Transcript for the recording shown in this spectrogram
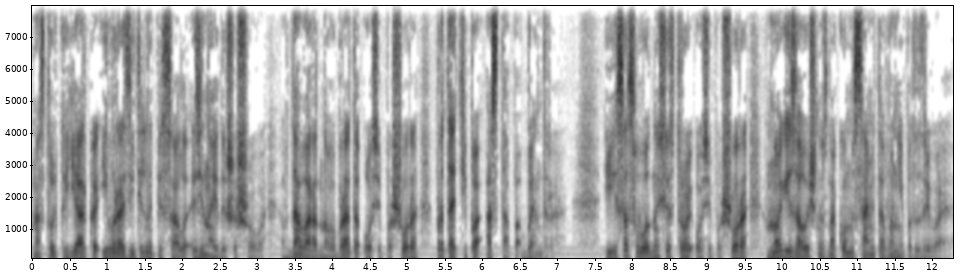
Настолько ярко и выразительно писала Зинаида Шишова, вдова родного брата Осипа Шора, прототипа Остапа Бендера. И со сводной сестрой Осипа Шора многие заочно знакомы, сами того не подозревая.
